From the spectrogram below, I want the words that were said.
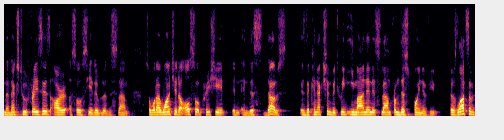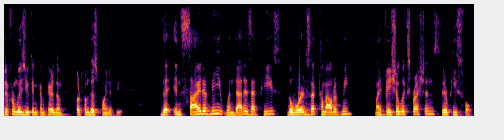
the next two phrases are associated with Islam. So what I want you to also appreciate in, in this dars is the connection between iman and Islam from this point of view. There's lots of different ways you can compare them, but from this point of view. The inside of me, when that is at peace, the words that come out of me, my facial expressions, they're peaceful.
